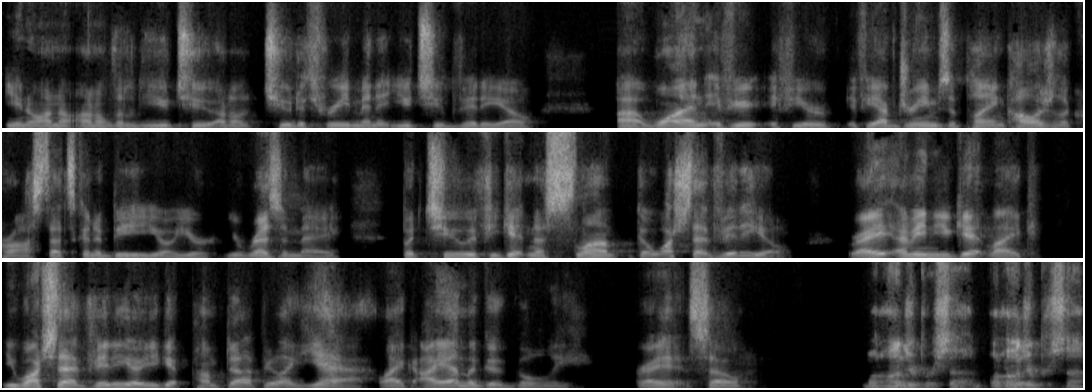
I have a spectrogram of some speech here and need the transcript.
you know on a, on a little youtube on a two to three minute youtube video uh, one if you if you're if you have dreams of playing college lacrosse that's going to be you know your your resume but two if you get in a slump go watch that video right i mean you get like you watch that video you get pumped up you're like yeah like i am a good goalie right so 100%, 100%.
